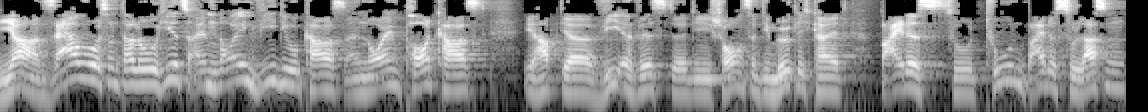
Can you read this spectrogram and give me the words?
Ja, Servus und Hallo hier zu einem neuen Videocast, einem neuen Podcast. Ihr habt ja, wie ihr wisst, äh, die Chance und die Möglichkeit, beides zu tun, beides zu lassen,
